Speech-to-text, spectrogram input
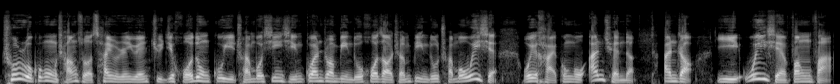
出入公共场所参与人员聚集活动，故意传播新型冠状病毒或造成病毒传播危险，危害公共安全的，按照以危险方法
